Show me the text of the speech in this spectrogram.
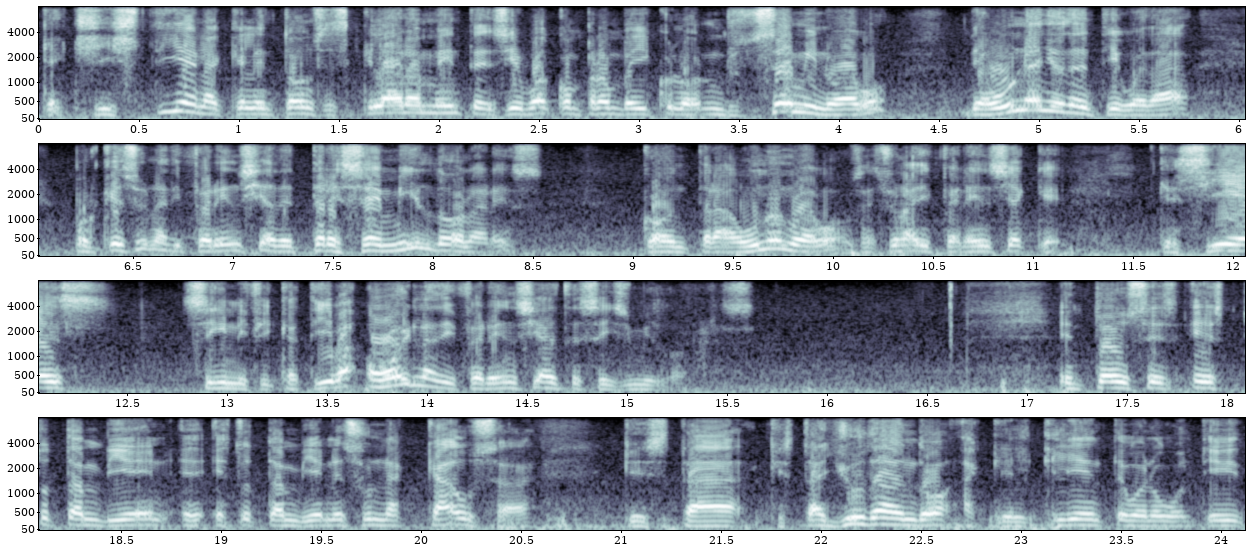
que existía en aquel entonces, claramente decir voy a comprar un vehículo seminuevo de un año de antigüedad, porque es una diferencia de 13 mil dólares contra uno nuevo, o sea, es una diferencia que, que sí es significativa. Hoy la diferencia es de 6 mil dólares. Entonces, esto también, eh, esto también es una causa que está, que está ayudando a que el cliente, bueno, voltee,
